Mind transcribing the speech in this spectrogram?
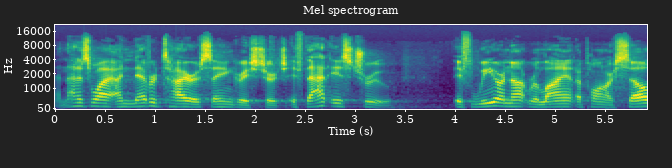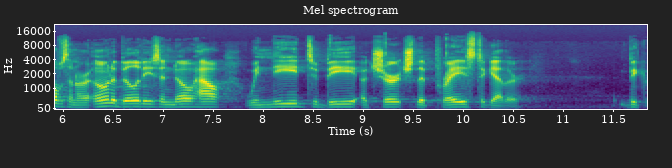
And that is why I never tire of saying, Grace Church, if that is true, if we are not reliant upon ourselves and our own abilities and know how, we need to be a church that prays together.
